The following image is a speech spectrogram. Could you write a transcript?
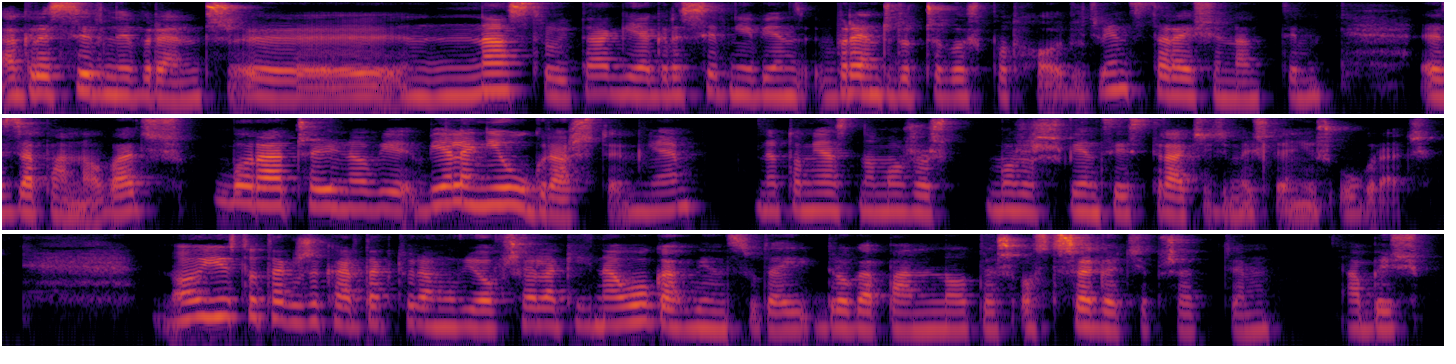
agresywny wręcz yy, nastrój, tak, i agresywnie wręcz do czegoś podchodzić, więc staraj się nad tym e, zapanować, bo raczej no, wie, wiele nie ugrasz tym, nie? Natomiast no, możesz, możesz więcej stracić, myślę, niż ugrać. No i jest to także karta, która mówi o wszelakich nałogach, więc tutaj, droga panno, też ostrzegę Cię przed tym, abyś,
